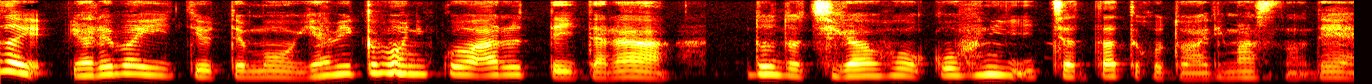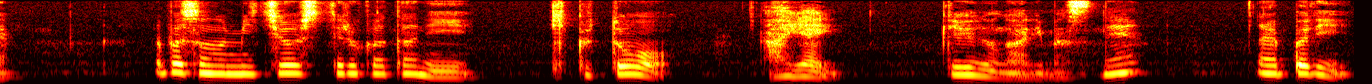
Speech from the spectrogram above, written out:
だやればいいって言っても闇雲にこう歩っていたらどんどん違う方向に行っちゃったってことはありますのでやっぱりその道を知ってる方に聞くと早いっていうのがありますね。やっぱり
